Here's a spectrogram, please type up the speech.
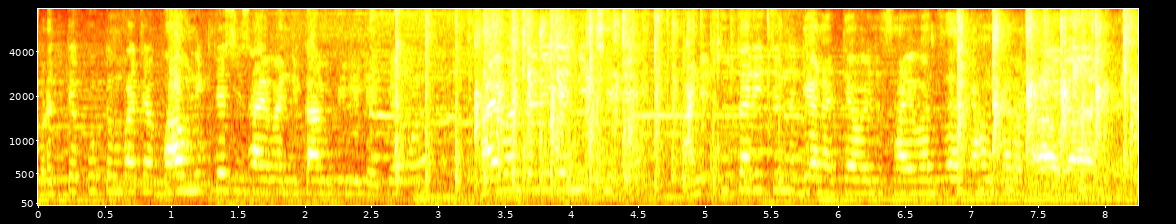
प्रत्येक कुटुंबाच्या भावनिकतेशी साहेबांनी काम केलेलं आहे. त्यामुळं साहेबांचा विजय निश्चित आहे. आणि तुतारी चिन्ह ध्यानात ठेवायचं साहेबांचं काम करायचं.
